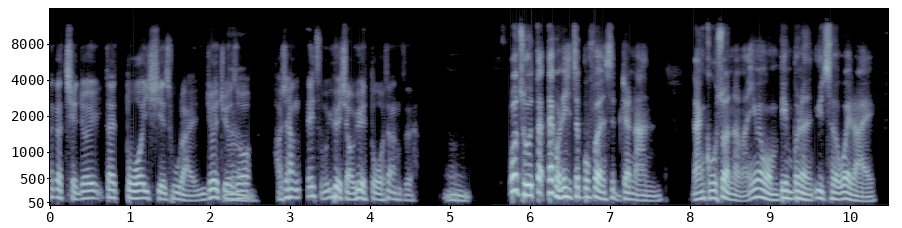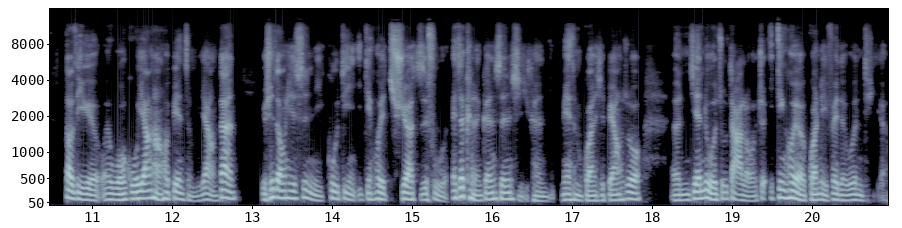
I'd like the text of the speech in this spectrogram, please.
那个钱就会再多一些出来，你就会觉得说，好像哎，怎么越缴越多这样子。嗯，不过除了贷贷款利息这部分是比较难难估算的嘛，因为我们并不能预测未来到底我国央行会变怎么样，但。有些东西是你固定一定会需要支付，哎，这可能跟升息可能没什么关系。比方说，呃，你今天如果住大楼，就一定会有管理费的问题啊。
